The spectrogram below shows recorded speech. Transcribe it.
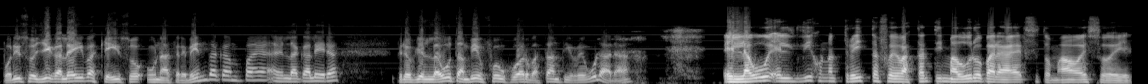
por eso llega Leiva, que hizo una tremenda campaña en la calera, pero que en la U también fue un jugador bastante irregular. ¿ah? En la U, él dijo en una entrevista, fue bastante inmaduro para haberse tomado eso de,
